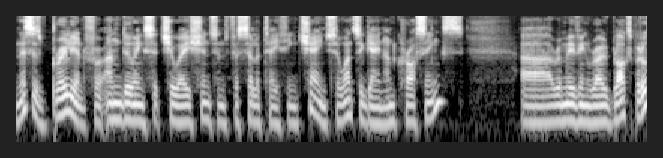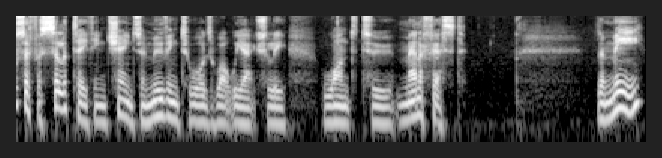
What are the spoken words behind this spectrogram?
and this is brilliant for undoing situations and facilitating change. So once again, uncrossings, uh, removing roadblocks, but also facilitating change, so moving towards what we actually want to manifest. The Mi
